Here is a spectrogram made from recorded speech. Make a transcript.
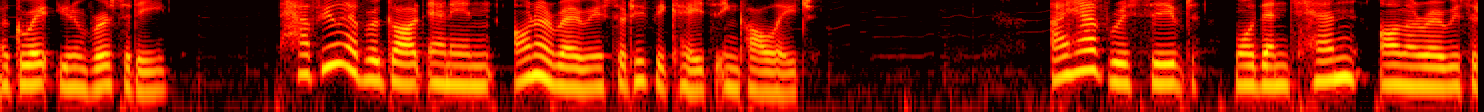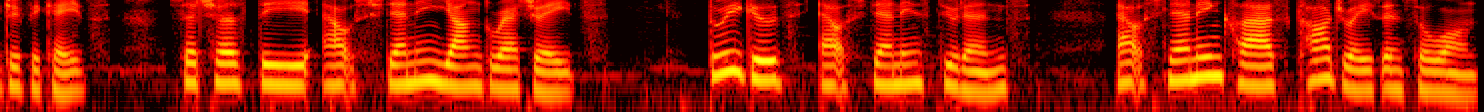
a great university. Have you ever got any honorary certificates in college? I have received more than 10 honorary certificates, such as the Outstanding Young Graduates, Three Goods Outstanding Students, Outstanding Class Cadres, and so on.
